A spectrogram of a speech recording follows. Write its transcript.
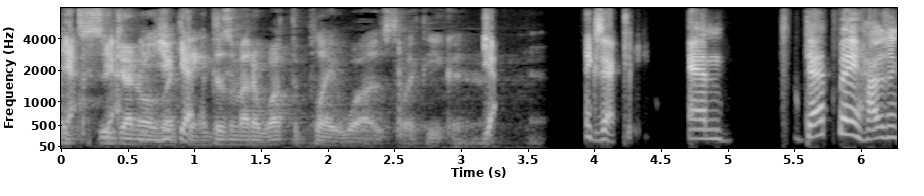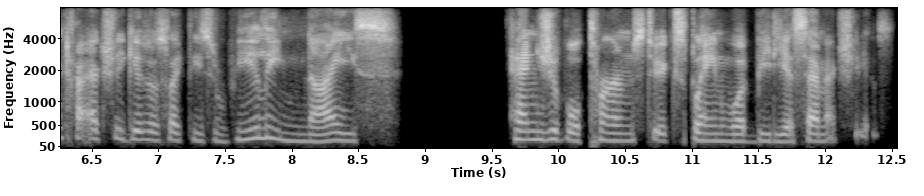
Yeah, it's yeah, a general like, thing. it. It doesn't matter what the play was. Like you can. Yeah. Exactly. And that way, Huizinga actually gives us like these really nice, tangible terms to explain what BDSM actually is.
